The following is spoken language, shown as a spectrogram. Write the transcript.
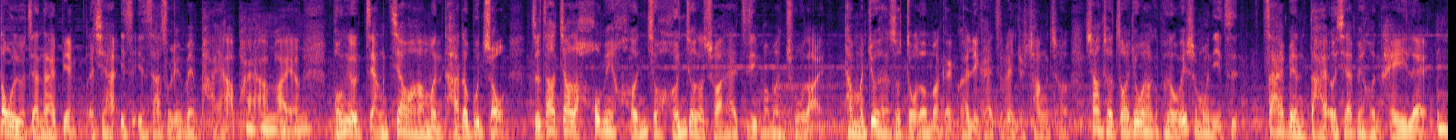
逗留在那边，而且他一直 Insta 手里面拍啊拍啊拍啊嗯，朋友怎样叫他们，他都不走，直到叫了后面很久很久的时候，他才自己慢慢出来。他们就想说走了嘛，赶快离开这边就上车。上车之后就问那个朋友，为什么你一直在那边待，而且那边很黑嘞？嗯，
